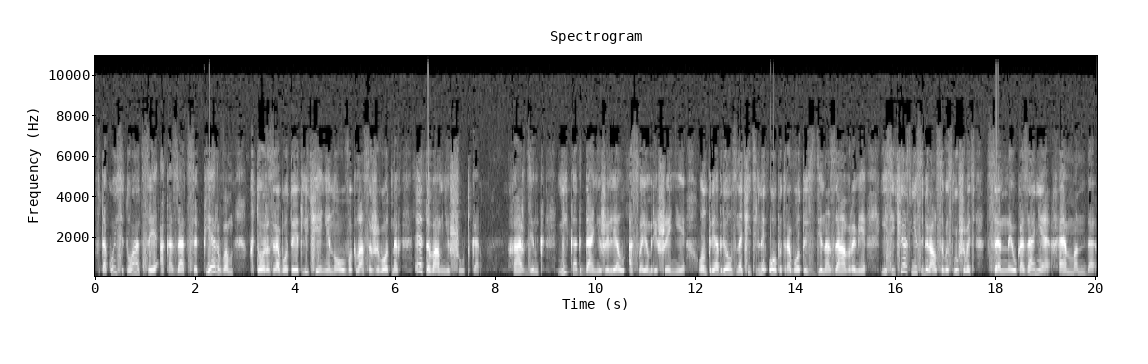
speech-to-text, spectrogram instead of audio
В такой ситуации оказаться первым, кто разработает лечение нового класса животных, это вам не шутка. Хардинг никогда не жалел о своем решении. Он приобрел значительный опыт работы с динозаврами и сейчас не собирался выслушивать ценные указания Хэммонда.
